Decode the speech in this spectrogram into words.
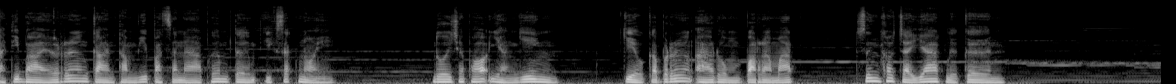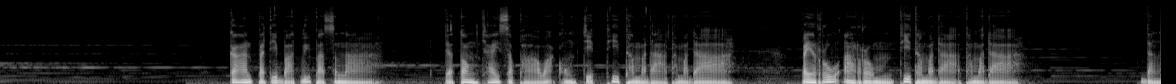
อธิบายเรื่องการทำวิปัสสนาเพิ่มเติมอีกสักหน่อย โดยเฉพาะอย่างยิ่ง เกี่ยวกับเรื่องอารมณ์ปรมัตถ์ซึ่งเข้าใจยากเหลือเกิน การปฏิบัติวิปัสสนาจะต้องใช้สภาวะของจิตที่ธรรมดาธรรมดา ไปรู้อารมณ์ที่ธรรมดาธรรมดา ดัง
